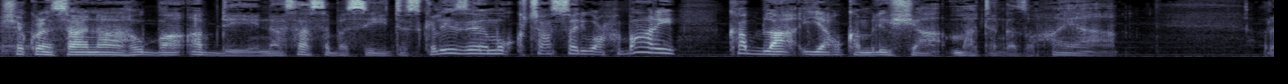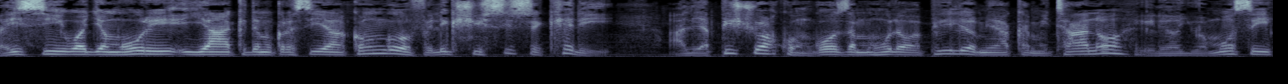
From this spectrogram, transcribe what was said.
Shukran sana Huba Abdi. Na sasa basi tusikilize muktasari wa habari kabla ya kukamilisha matangazo haya. Rais wa Jamhuri ya Kidemokrasia ya Kongo Felix Tshisekedi aliapishwa kuongoza muhula wa pili wa miaka mitano iliyo Jumamosi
